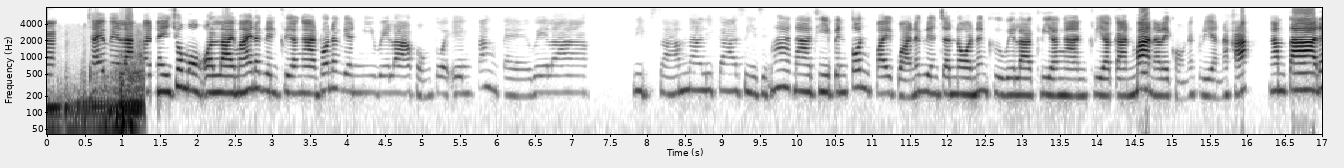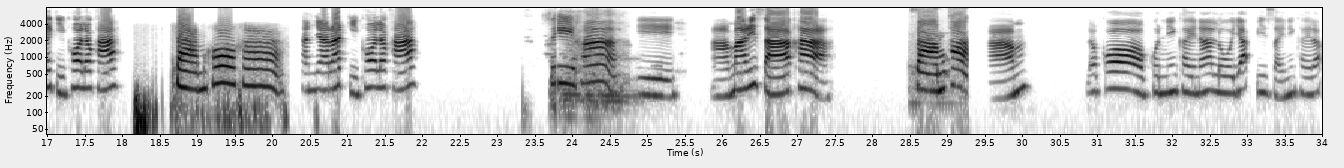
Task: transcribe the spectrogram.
ใช้เวลาในชั่วโมงออนไลน์มาให้นักเรียนเคลียร์งาน เพราะนักเรียนมีเวลาของตัวเองตั้งแต่เวลา 13นาฬิกา45นาทีเป็นต้นไปกว่านักเรียนจะนอนนั่นคือเวลาเคลียร์งานเคลียร์การบ้านอะไรของนักเรียนนะคะ งามตาได้กี่ข้อแล้วคะสามข้อค่ะธัญรัตน์กี่ข้อแล้วคะสี่ค่ะสี่อ่ามาริสาค่ะสามค่ะสามแล้วก็คนนี้ใครนะ โลยะปีใสนี่ใครละ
